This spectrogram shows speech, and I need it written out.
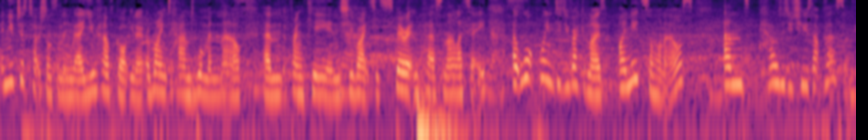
And you've just touched on something there. You have got, you know, a right-hand woman now, um, Frankie, and she writes with spirit and personality. Yes. At what point did you recognise I need someone else, and how did you choose that person?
